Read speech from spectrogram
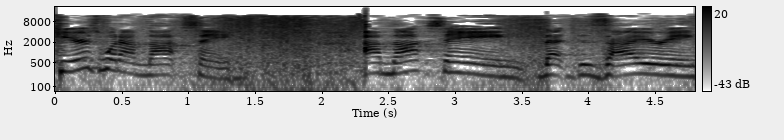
Here's what I'm not saying. I'm not saying that desiring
